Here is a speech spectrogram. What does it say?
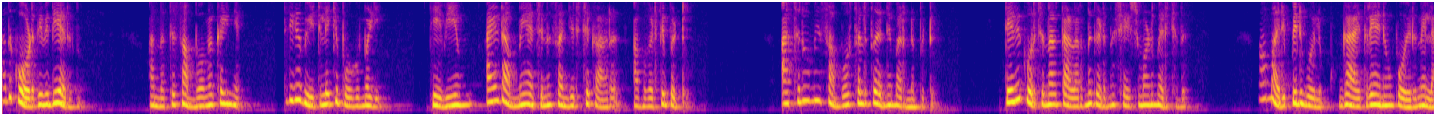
അത് കോടതി വിധിയായിരുന്നു. അന്നത്തെ സംഭവങ്ങൾ കഴിഞ്ഞ് തിരികെ വീട്ടിലേക്ക് പോകും വഴി രവിയും അയാളുടെ അമ്മയും അച്ഛനും സഞ്ചരിച്ച കാറ് അപകടത്തിൽപ്പെട്ടു. അച്ഛനും അമ്മയും സംഭവ സ്ഥലത്ത് തന്നെ മരണപ്പെട്ടു. രവി കുറച്ചുനാൾ തളർന്നു കിടന്ന ശേഷമാണ് മരിച്ചത്. ആ മരിപ്പിന് പോലും ഗായത്രി അനുവും പോയിരുന്നില്ല.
